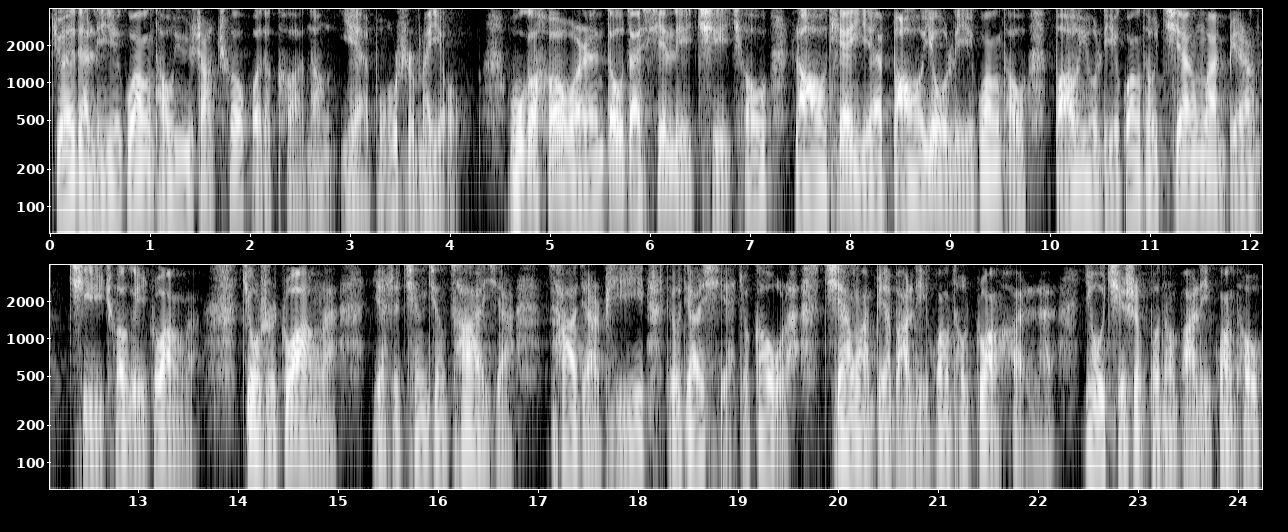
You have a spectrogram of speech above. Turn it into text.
觉得李光头遇上车祸的可能也不是没有。五个合伙人都在心里祈求老天爷保佑李光头，保佑李光头，千万别让汽车给撞了。就是撞了，也是轻轻擦一下，擦点皮，流点血就够了。千万别把李光头撞狠了，尤其是不能把李光头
